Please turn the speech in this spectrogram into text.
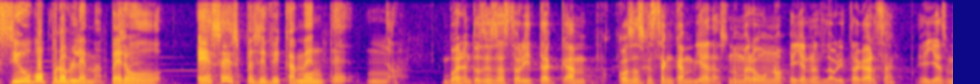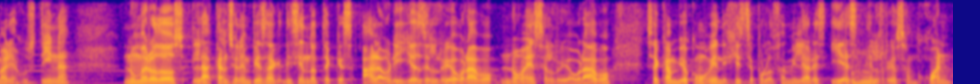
sí hubo problema, pero ese específicamente no. Bueno, entonces hasta ahorita cosas que están cambiadas. Número uno, ella no es Laurita Garza, ella es María Justina. Número dos, la canción empieza diciéndote que es a la orillas del río Bravo. No es el río Bravo, se cambió, como bien dijiste, por los familiares y es el río San Juan.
